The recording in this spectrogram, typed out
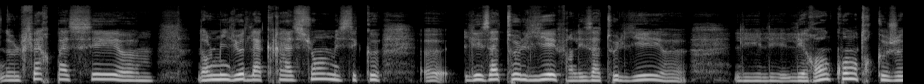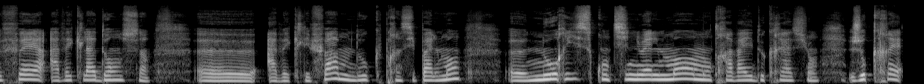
le faire passer euh, dans le milieu de la création, mais c'est que euh, les ateliers, enfin les ateliers, les, les, les rencontres que je fais avec la danse, euh, avec les femmes, donc principalement, euh, nourrissent continuellement mon travail de création. Je crée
